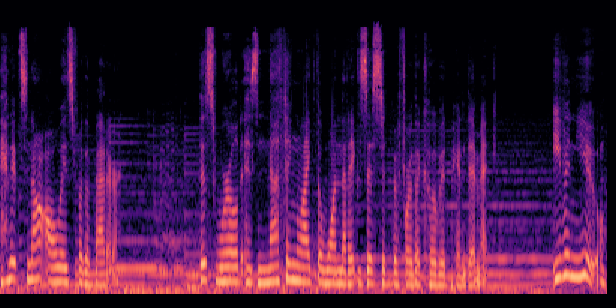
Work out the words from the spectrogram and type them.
And it's not always for the better. This world is nothing like the one that existed before the COVID pandemic. Even you,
